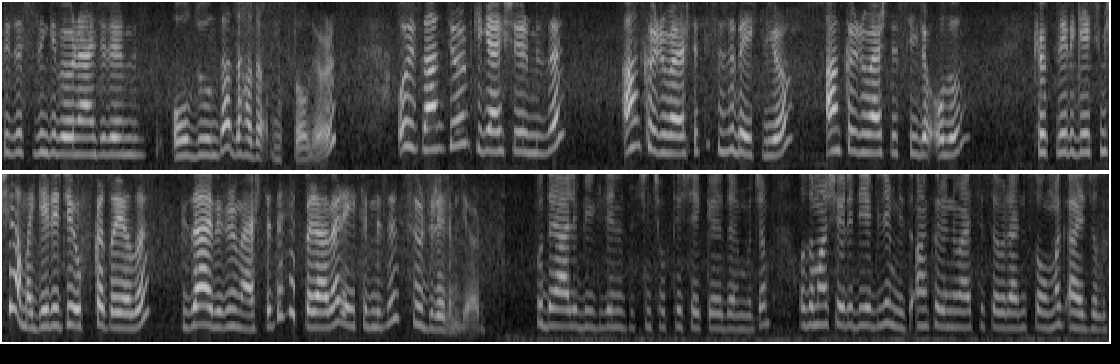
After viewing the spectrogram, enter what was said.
Biz de sizin gibi öğrencilerimiz olduğunda daha da mutlu oluyoruz. O yüzden diyorum ki gençlerimize Ankara Üniversitesi sizi bekliyor. Ankara Üniversitesi ile olun. Kökleri geçmişi ama geleceğe ufka dayalı güzel bir üniversitede hep beraber eğitimimizi sürdürelim diyorum. Bu değerli bilgileriniz için çok teşekkür ederim hocam. O zaman şöyle diyebilir miyiz? Ankara Üniversitesi öğrencisi olmak ayrıcalık.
